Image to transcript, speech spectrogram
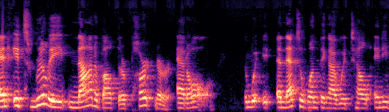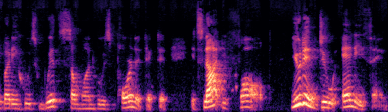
And it's really not about their partner at all. And that's the one thing I would tell anybody who's with someone who's porn addicted. It's not your fault. You didn't do anything.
